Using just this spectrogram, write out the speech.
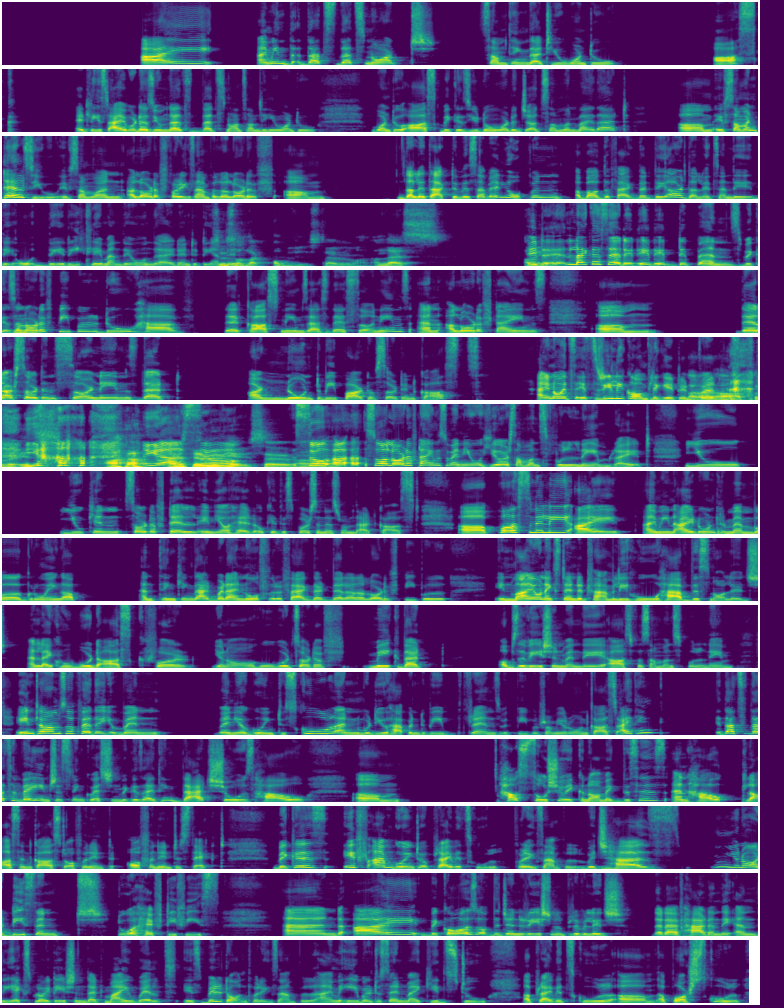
I I mean th- that's that's not something that you want to ask at least I would assume that's that's not something you want to want to ask because you don't want to judge someone by that um, if someone tells you if someone a lot of for example a lot of um, Dalit activists are very open about the fact that they are Dalits and they they they reclaim and they own their identity. so and it's they, not like obvious to everyone unless I it mean, like I said, it it, it depends because a Hmm. lot of people do have their caste names as their surnames, and a lot of times, um, there are certain surnames that are known to be part of certain castes. I know it's it's really complicated, no, but no, no, absolutely. Yeah. Yeah, I'm still so-. So, so uh, uh, uh, so a lot of times when you hear someone's full name right you you can sort of tell in your head okay this person is from that caste uh, personally i i mean i don't remember growing up and thinking that but i know for a fact that there are a lot of people in my own extended family who have this knowledge and like who would ask for you know who would sort of make that observation when they ask for someone's full name in terms of whether you when when you're going to school and would you happen to be friends with people from your own caste i think that's that's a very interesting question because i think that shows how um how socioeconomic this is and how class and caste often inter- often intersect because if i'm going to a private school for example which Mm. has you know a decent to a hefty fees and i because of the generational privilege that i've had and the and the exploitation that my wealth is built on for example i'm able to send my kids to a private school um, a posh school.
